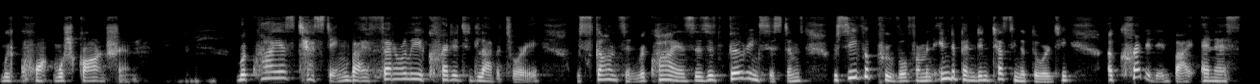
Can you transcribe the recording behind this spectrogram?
Wisconsin requires testing by a federally accredited laboratory. Wisconsin requires that its voting systems receive approval from an independent testing authority accredited by NS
